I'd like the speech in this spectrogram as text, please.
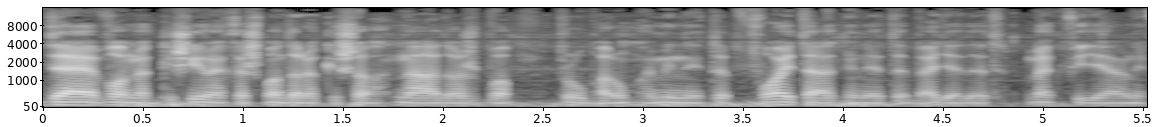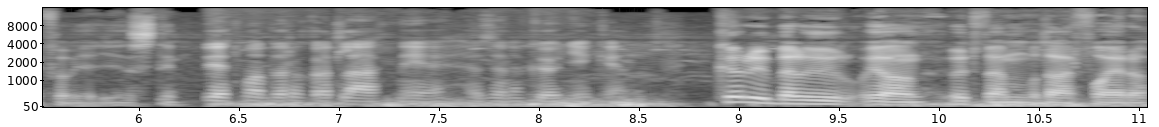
de vannak kis énekes madarak is a nádasba. Próbálunk majd minél több fajtát, minél több egyedet megfigyelni, följegyezni. Ilyet madarakat látni ezen a környéken? Körülbelül olyan 50 madárfajra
